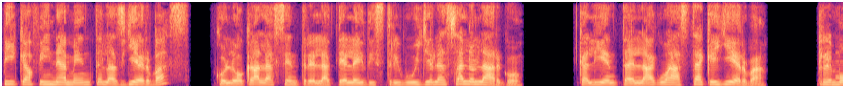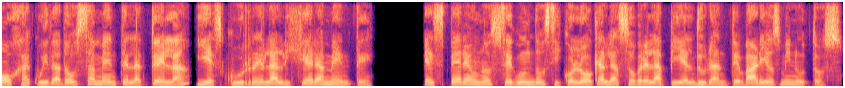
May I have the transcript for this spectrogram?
Pica finamente las hierbas, colócalas entre la tela y distribúyelas a lo largo. Calienta el agua hasta que hierva. Remoja cuidadosamente la tela y escúrrela ligeramente. Espera unos segundos y colócala sobre la piel durante varios minutos.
